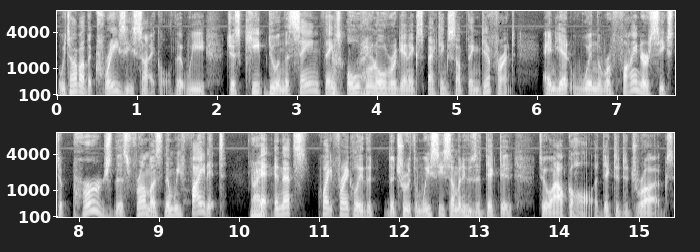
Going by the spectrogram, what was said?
we talk about the crazy cycle that we just keep doing the same things over and over again, expecting something different. And yet, when the refiner seeks to purge this from us, then we fight it. Right. And that's quite frankly the, the truth. And we see somebody who's addicted to alcohol, addicted to drugs,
